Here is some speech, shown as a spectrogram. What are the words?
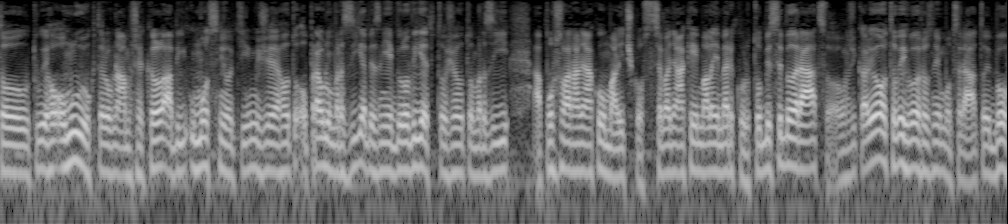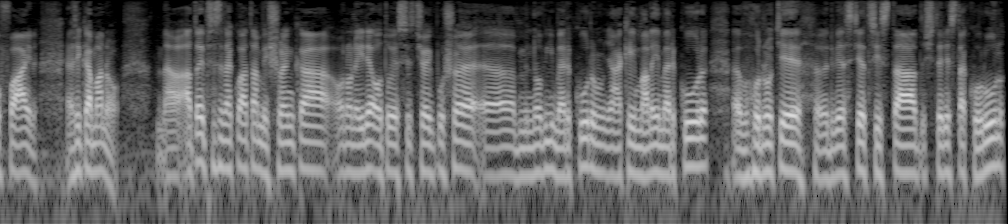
to, tu jeho omluvu, kterou nám řekl, aby umocnil tím, že ho to opravdu mrzí, aby z něj bylo vidět to, že ho to mrzí a poslal nám nějakou maličkost, třeba nějaký malý Merkur. To by si byl rád, co? On říkal, jo, to bych byl hrozně moc rád, to by bylo fajn. Já říkám, ano. A to je přesně taková ta myšlenka, ono nejde o to, jestli člověk pošle nový Merkur, nějaký malý Merkur v hodnotě 200, 300, 400 korun.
